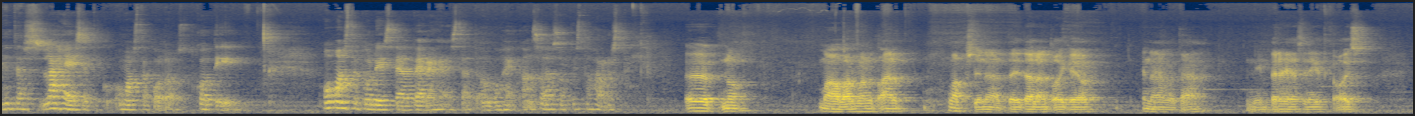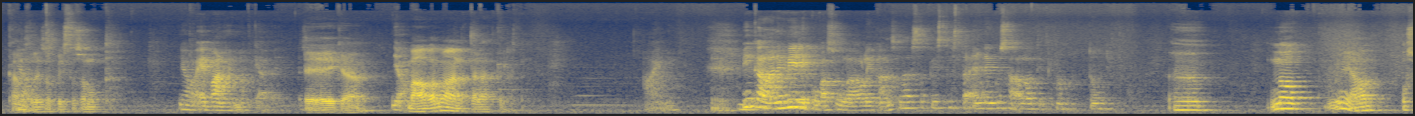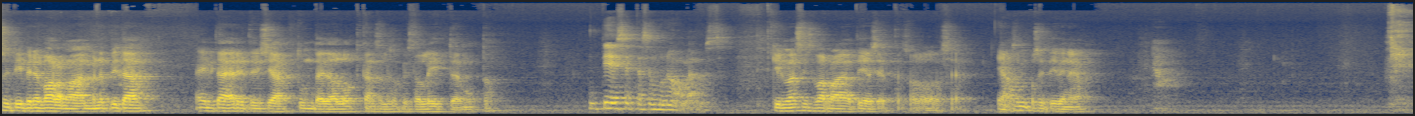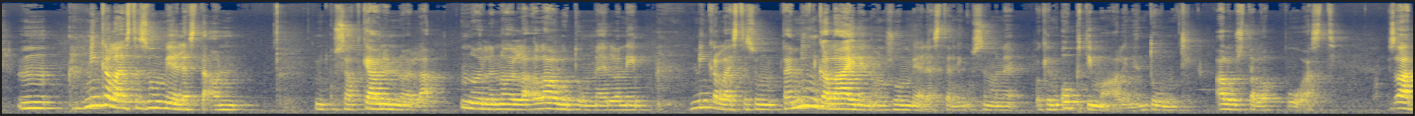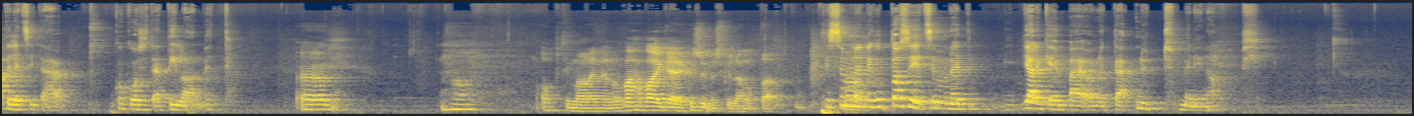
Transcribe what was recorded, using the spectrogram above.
Entäs läheiset omasta kodosta, kotiin, omasta kodista ja perheestä, että onko he kansalaisopiston harrastajia? Öö, no, mä oon varmaan nyt aina lapsina, että ei täällä nyt oikein ole enää mitään niin perheenjäseniä, ketkä ois kansallisopistossa, mutta Joo, ei vanhemmat käy. ei käy. Joo. Mä oon varmaan aina tällä hetkellä. Ainoa. Minkälainen mielikuva sulla oli kansalaisopistosta ennen kuin sä aloitit? Öö, no, ihan positiivinen varmaan. En mä nyt mitään, ei mitään erityisiä tunteita ollut kansallisopistoon liittyen, mutta Tiesi, että semmoinen on olemassa. kyllä mä siis varmaan jo tiesin, että se on se ihan semmoinen positiivinen. ja Mm, minkälaista sun mielestä on, nyt kun sä oot käynyt noilla, noilla, noilla laulutunneilla, niin minkälaista sun, tai minkälainen on sun mielestä niin kuin semmoinen oikein optimaalinen tunti alusta loppuun asti? Jos ajattelet sitä, koko sitä tilannetta. Öö, no, optimaalinen on vähän vaikea kysymys kyllä, mutta Siis semmoinen niin kuin tosi, että semmoinen, että jälkeenpäin on, että nyt meni nappi.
